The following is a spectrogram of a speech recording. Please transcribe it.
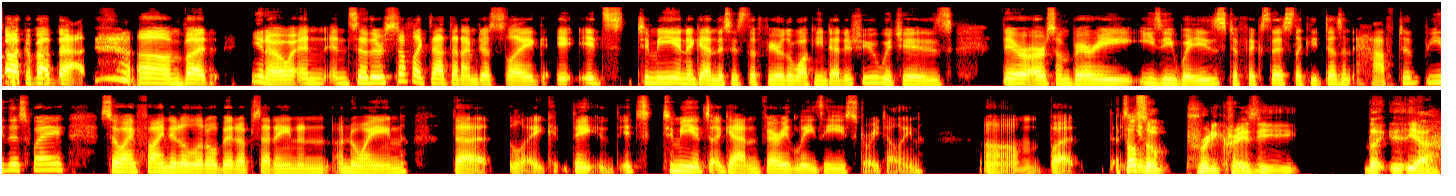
talk about that. Um, but you know, and and so there's stuff like that that I'm just like it, it's to me, and again, this is the fear of the Walking Dead issue, which is there are some very easy ways to fix this. Like it doesn't have to be this way. So I find it a little bit upsetting and annoying that like they it's to me it's again very lazy storytelling. Um but it's also know. pretty crazy like yeah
